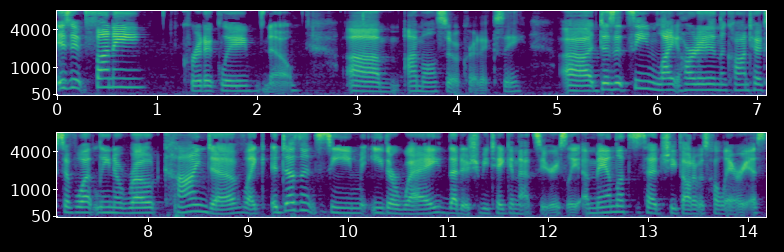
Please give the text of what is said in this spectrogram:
Is it funny? Critically, no. Um, I'm also a critic, see? Uh, does it seem lighthearted in the context of what Lena wrote? Kind of. Like, it doesn't seem either way that it should be taken that seriously. Amanda said she thought it was hilarious.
